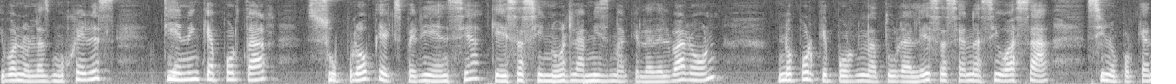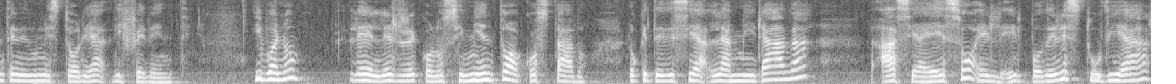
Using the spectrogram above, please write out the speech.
Y bueno, las mujeres tienen que aportar su propia experiencia, que esa sí no es la misma que la del varón, no porque por naturaleza sean así o asá, sino porque han tenido una historia diferente. Y bueno, el, el reconocimiento ha costado. Lo que te decía, la mirada hacia eso, el, el poder estudiar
